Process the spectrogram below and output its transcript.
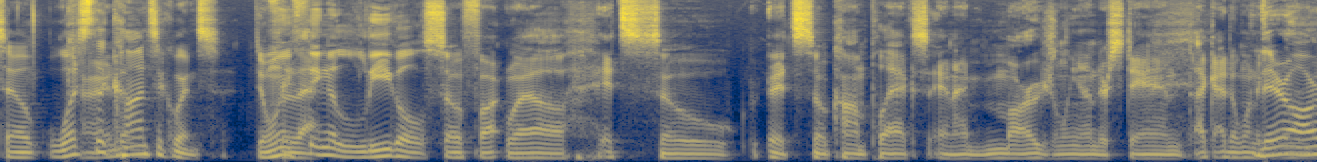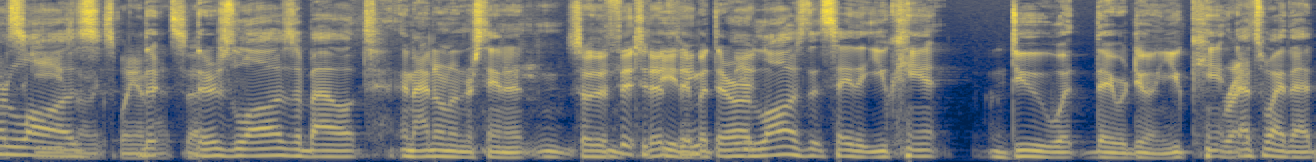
So what's the of. consequence? The only thing illegal so far, well, it's so it's so complex, and I marginally understand. Like I don't want to. there are laws. Explain there- that. stuff. There's laws about, and I don't understand it. So the thi- t- the either, thing- but there are it- laws that say that you can't do what they were doing. You can't. That's why that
